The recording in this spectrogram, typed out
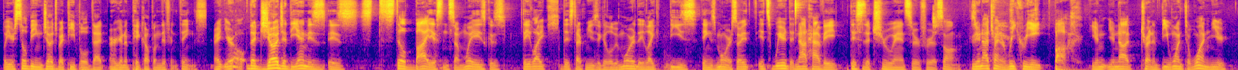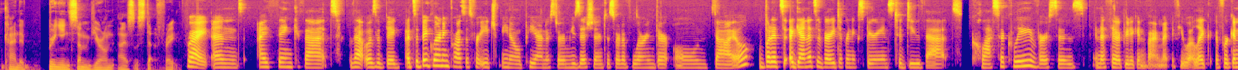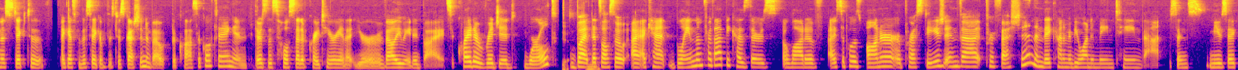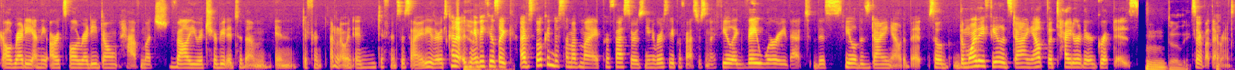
but you're still being judged by people that are gonna pick up on different things, right? You're all, the judge at the end is is still biased in some ways because they like this type of music a little bit more. They like these things more. So it, it's weird to not have a this is a true answer for a song because you're not trying to recreate Bach. You're you're not trying to be one to one. You're kind of bringing some of your own uh, also stuff, right? Right. And I think that that was a big it's a big learning process for each, you know, pianist or musician to sort of learn their own style. But it's again it's a very different experience to do that classically versus in a therapeutic environment, if you will. Like if we're going to stick to I guess for the sake of this discussion about the classical thing, and there's this whole set of criteria that you're evaluated by. It's quite a rigid world, Yeah. but Mhm. that's also I, I can't blame them for that because there's a lot of I suppose honor or prestige in that profession profession and they kind of maybe want to maintain that since music already and the arts already don't have much value attributed to them in different i don't know in, in different societies or it's kind of Yeah. maybe feels like i've spoken to some of my professors university professors and i feel like they worry that this field is dying out a bit so the more they feel it's dying out the tighter their grip is Hmm. Totally. sorry about that rant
